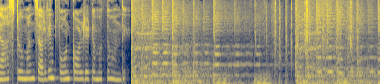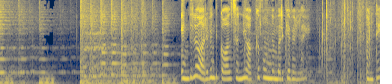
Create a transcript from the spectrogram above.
Last two months Arvind phone call data మొత్తం ఉంది. ఇందులో అరవింద్ కాల్స్ అన్ని అక్క ఫోన్ నంబర్కే వెళ్ళాయి. అంటే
